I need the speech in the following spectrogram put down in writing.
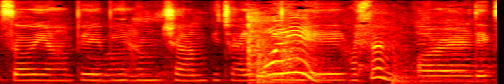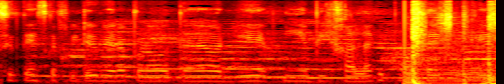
सो so, यहाँ पे भी हम शाम की चाय हसन और देख सकते हैं इसका फीटर वगैरह पड़ा होता है और ये अपनी अभी खाला के पास है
